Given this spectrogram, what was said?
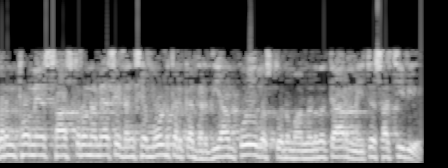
ग्रंथों ने शास्त्रों ने हमें ऐसे ढंग से मोल्ड करके धर दिया, हम कोई वस्तु न मानने तैयार नहीं चाहे सच्ची भी हो।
